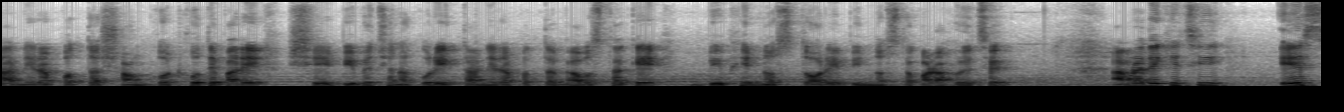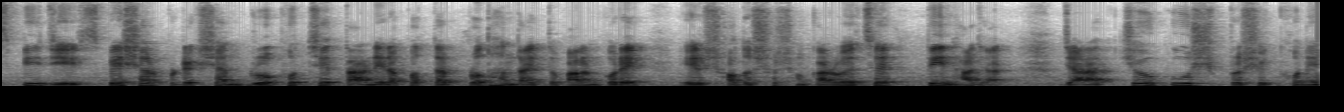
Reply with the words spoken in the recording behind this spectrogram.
তার নিরাপত্তা সংকট হতে পারে সেই বিবেচনা করে তার নিরাপত্তা ব্যবস্থাকে বিভিন্ন স্তরে বিন্যস্ত করা হয়েছে। আমরা দেখেছি এসপিজি, স্পেশাল প্রোটেকশন গ্রুপ হচ্ছে তার নিরাপত্তার প্রধান দায়িত্ব পালন করে। এর সদস্য সংখ্যা রয়েছে তিন হাজার। যারা চৌকুশ প্রশিক্ষণে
